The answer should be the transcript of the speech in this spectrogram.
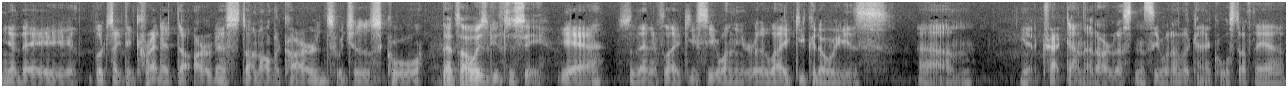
you know they looks like they credit the artist on all the cards which is cool that's always good to see. yeah so then if like you see one that you really like you could always um, you know track down that artist and see what other kind of cool stuff they have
